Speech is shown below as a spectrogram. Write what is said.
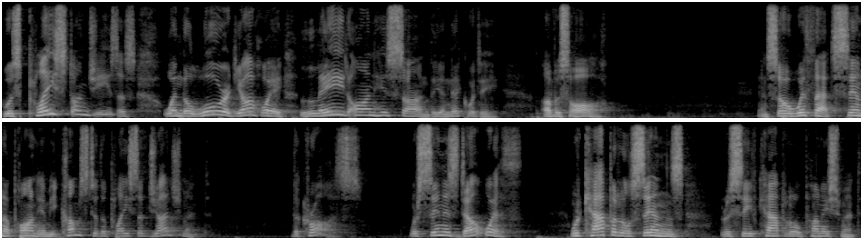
was placed on Jesus when the Lord Yahweh laid on his Son the iniquity of us all? And so, with that sin upon him, he comes to the place of judgment, the cross, where sin is dealt with, where capital sins receive capital punishment.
